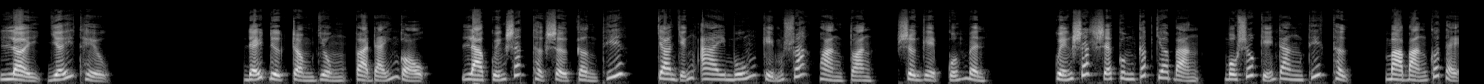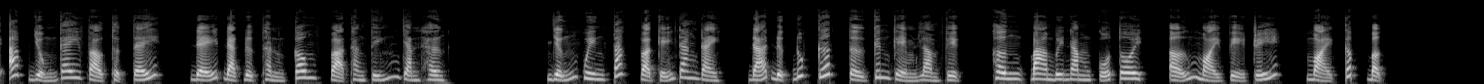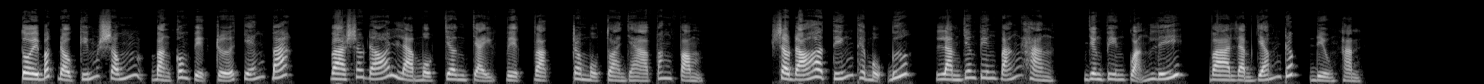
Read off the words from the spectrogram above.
Lời giới thiệu Để được trọng dụng và đãi ngộ là quyển sách thật sự cần thiết cho những ai muốn kiểm soát hoàn toàn sự nghiệp của mình. Quyển sách sẽ cung cấp cho bạn một số kỹ năng thiết thực mà bạn có thể áp dụng ngay vào thực tế để đạt được thành công và thăng tiến nhanh hơn. Những nguyên tắc và kỹ năng này đã được đúc kết từ kinh nghiệm làm việc hơn 30 năm của tôi ở mọi vị trí, mọi cấp bậc. Tôi bắt đầu kiếm sống bằng công việc rửa chén bát và sau đó là một chân chạy việc vặt trong một tòa nhà văn phòng. Sau đó tiến thêm một bước làm nhân viên bán hàng, nhân viên quản lý và làm giám đốc điều hành.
